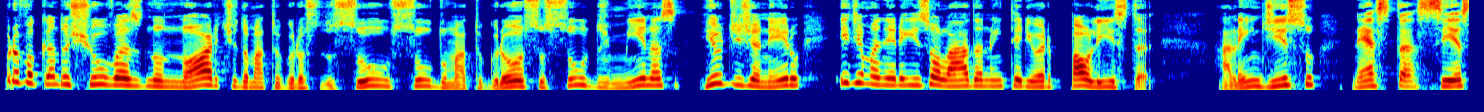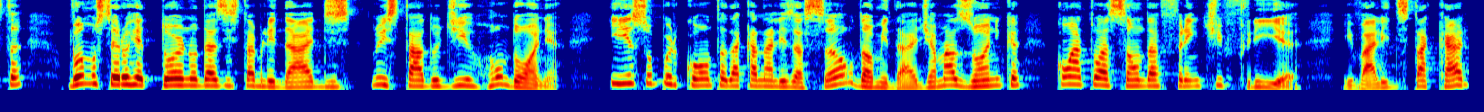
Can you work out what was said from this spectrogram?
provocando chuvas no norte do Mato Grosso do Sul, sul do Mato Grosso, sul de Minas, Rio de Janeiro e de maneira isolada no interior paulista. Além disso, nesta sexta, vamos ter o retorno das instabilidades no estado de Rondônia. Isso por conta da canalização da umidade amazônica com a atuação da frente fria. E vale destacar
